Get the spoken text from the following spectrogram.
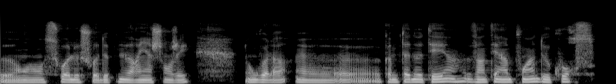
Euh, en soi, le choix de pneu a rien changé. Donc voilà, euh, comme tu as noté, hein, 21 points de course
